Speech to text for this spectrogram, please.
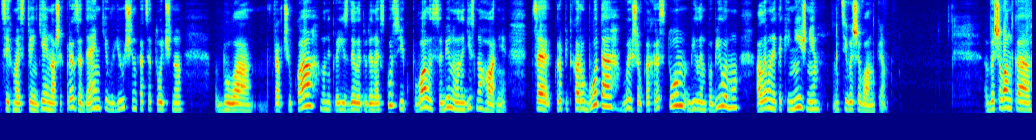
цих майстринь є і наших президентів, Ющенка це точно була в Кравчука. Вони приїздили туди на екскурсію, і купували собі, ну вони дійсно гарні. Це кропітка робота, вишивка хрестом, білим по білому, але вони такі ніжні, ці вишиванки. Вишиванка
